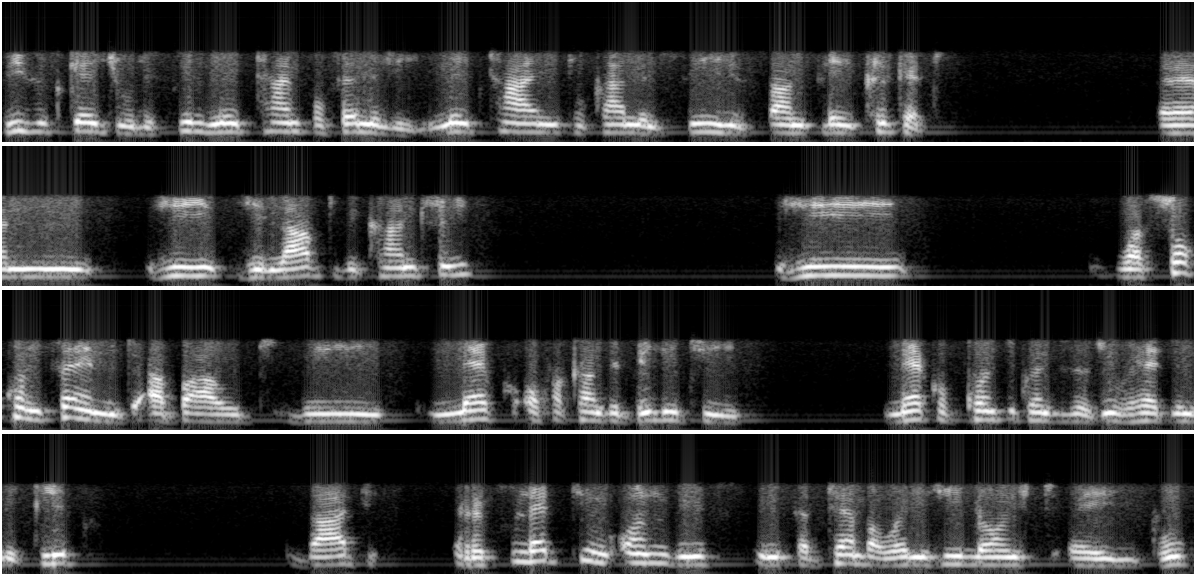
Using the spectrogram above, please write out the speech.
busy schedule, he still made time for family, made time to come and see his son play cricket. Um, he he loved the country. He was so concerned about the lack of accountability, lack of consequences as you've heard in the clip, that reflecting on this in September when he launched a book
